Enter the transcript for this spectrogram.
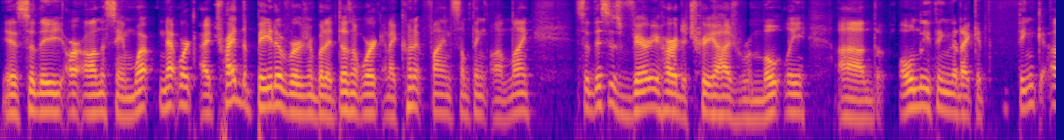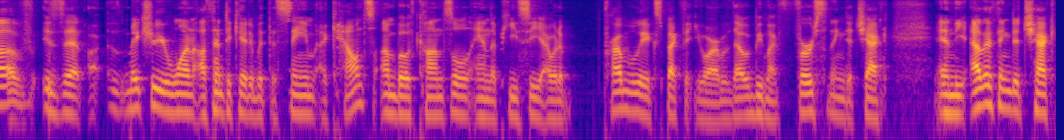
is so they are on the same web network. I tried the beta version, but it doesn't work and I couldn't find something online. So this is very hard to triage remotely. Uh, the only thing that I could think of is that uh, make sure you're one authenticated with the same accounts on both console and the PC. I would probably expect that you are, but that would be my first thing to check. And the other thing to check,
